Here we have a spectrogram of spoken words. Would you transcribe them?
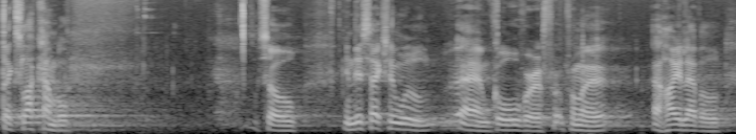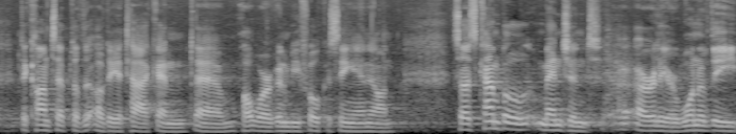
Thanks a lot, Campbell. So in this section, we'll um, go over from a, a, high level the concept of the, of the attack and um, what we're going to be focusing in on. So as Campbell mentioned earlier, one of the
